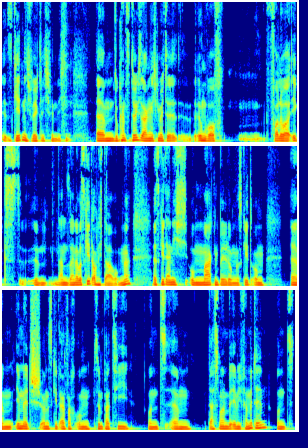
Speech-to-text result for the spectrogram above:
es geht nicht wirklich, finde ich. Ähm, du kannst natürlich sagen, ich möchte irgendwo auf Follower X ähm, dann sein, aber es geht auch nicht darum. Ne? Es geht eigentlich um Markenbildung, es geht um ähm, Image und es geht einfach um Sympathie und ähm, das wollen wir irgendwie vermitteln und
